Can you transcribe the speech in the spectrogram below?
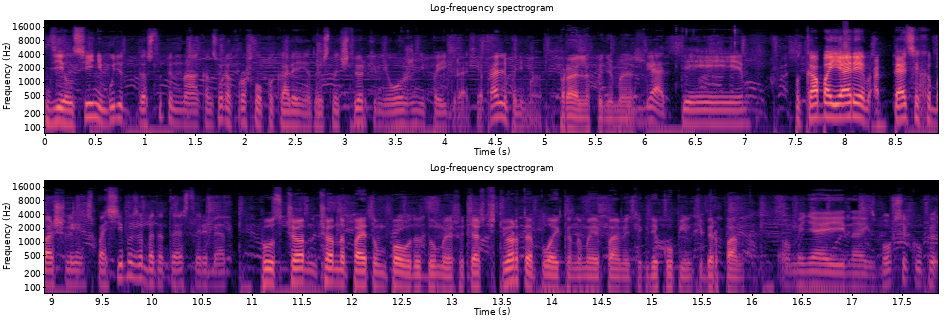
DLC не будет доступен на консолях прошлого поколения, то есть на четверке него уже не поиграть. Я правильно понимаю? Правильно понимаешь. Goddamn. ПК Бояре опять их обошли. Спасибо за бета-тесты, ребят. Пус, что по этому поводу думаешь? У тебя же четвертая плойка на моей памяти, где куплен Киберпанк. У меня и на Xbox купе-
